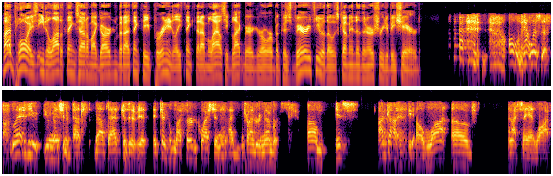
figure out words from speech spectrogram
My employees eat a lot of things out of my garden, but I think they perennially think that I'm a lousy blackberry grower because very few of those come into the nursery to be shared. oh, that was the. I'm glad you you mentioned about about that because it, it it tickled my third question and I've been trying to remember. Um, is I've got a, a lot of, and I say a lot.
